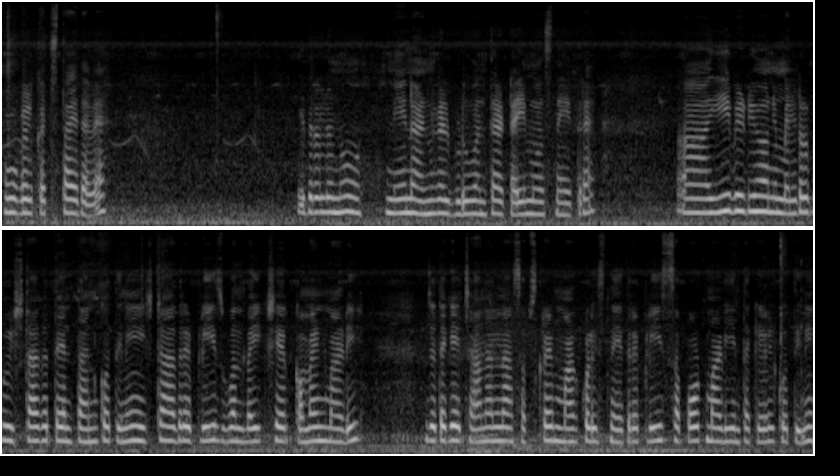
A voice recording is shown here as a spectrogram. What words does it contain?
ಹೂಗಳು ಕಚ್ತಾ ಇದ್ದಾವೆ ಇದರಲ್ಲೂ ಇನ್ನೇನು ಹಣ್ಣುಗಳು ಬಿಡುವಂಥ ಟೈಮು ಸ್ನೇಹಿತರೆ. ಈ ವಿಡಿಯೋ ನಿಮ್ಮೆಲ್ಲರಿಗೂ ಇಷ್ಟ ಆಗುತ್ತೆ ಅಂತ ಅನ್ಕೋತೀನಿ. ಇಷ್ಟ ಆದರೆ ಪ್ಲೀಸ್ ಒಂದು ಲೈಕ್, ಶೇರ್, ಕಮೆಂಟ್ ಮಾಡಿ. ಜೊತೆಗೆ ಚಾನಲ್ನ ಸಬ್ಸ್ಕ್ರೈಬ್ ಮಾಡ್ಕೊಳ್ಳಿ ಸ್ನೇಹಿತರೆ, ಪ್ಲೀಸ್ ಸಪೋರ್ಟ್ ಮಾಡಿ ಅಂತ ಕೇಳ್ಕೊತೀನಿ.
